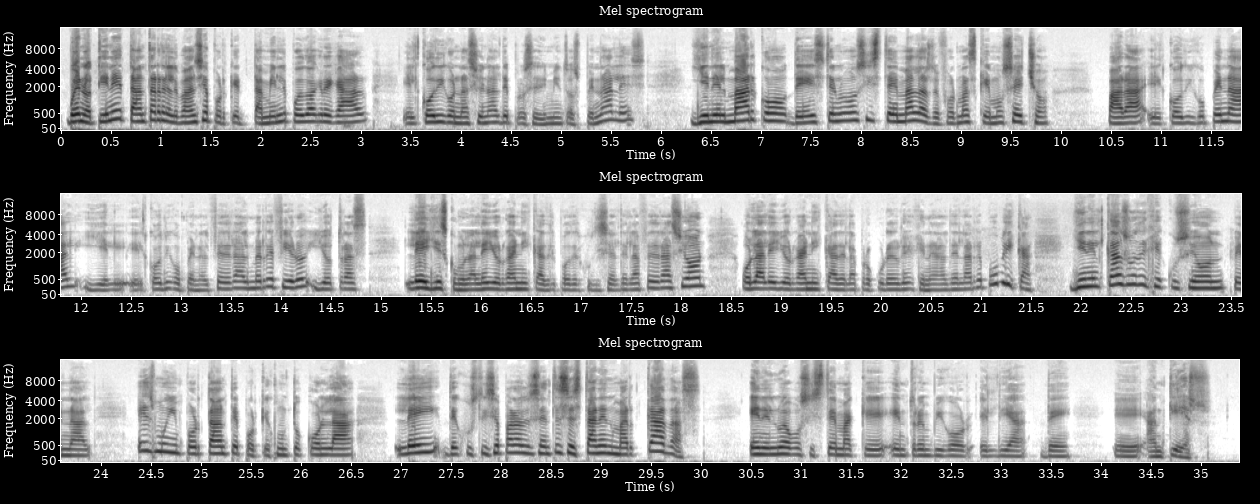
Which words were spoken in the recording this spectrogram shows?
Bueno, tiene tanta relevancia porque también le puedo agregar el Código Nacional de Procedimientos Penales y en el marco de este nuevo sistema las reformas que hemos hecho para el Código Penal y el, Código Penal Federal me refiero y otras leyes como la Ley Orgánica del Poder Judicial de la Federación o la Ley Orgánica de la Procuraduría General de la República. Y en el caso de ejecución penal es muy importante porque junto con la Ley de Justicia para Adolescentes están enmarcadas en el nuevo sistema que entró en vigor el día de eh, antier.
